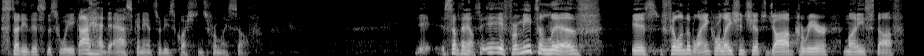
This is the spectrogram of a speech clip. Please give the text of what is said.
studied this this week. I had to ask and answer these questions for myself. Something else. If for me to live is fill in the blank relationships, job, career, money, stuff.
